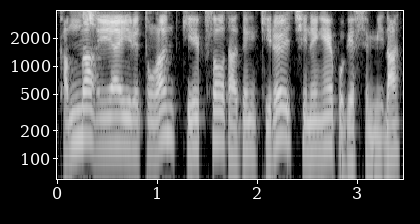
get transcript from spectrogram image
감마 AI를 통한 기획서 다듬기를 진행해 보겠습니다.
